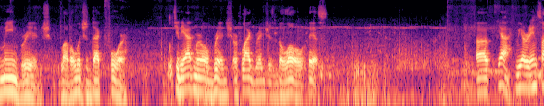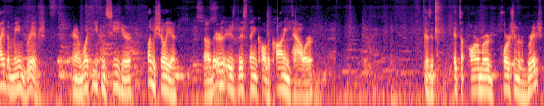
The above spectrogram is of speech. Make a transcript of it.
main bridge level, which is deck four. See, the Admiral Bridge, or Flag Bridge, is below this. Uh, yeah, we are inside the main bridge. And what you can see here, let me show you. Uh, there is this thing called the conning tower. Because it's, it's an armored portion of the bridge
